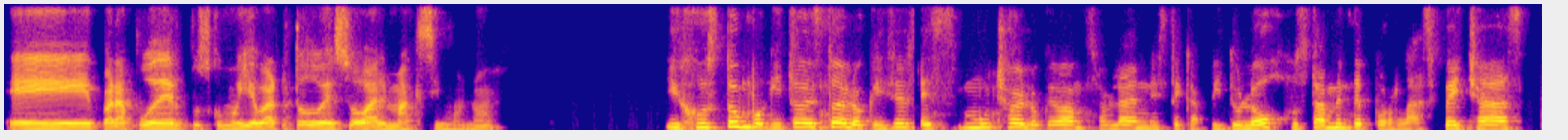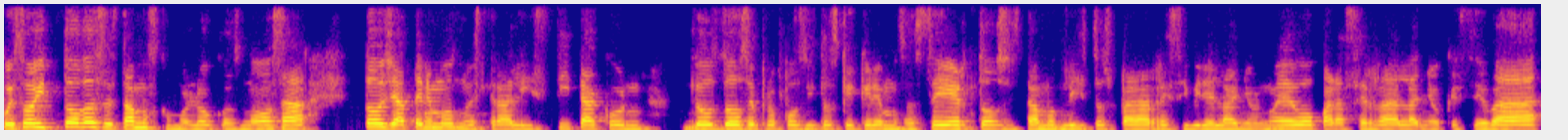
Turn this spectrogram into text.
eh, para poder pues como llevar todo eso al máximo, ¿no? Y justo un poquito de esto de lo que dices es mucho de lo que vamos a hablar en este capítulo, justamente por las fechas. Pues hoy todos estamos como locos, ¿no? O sea, todos ya tenemos nuestra listita con los 12 propósitos que queremos hacer, todos estamos listos para recibir el año nuevo, para cerrar el año que se va.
